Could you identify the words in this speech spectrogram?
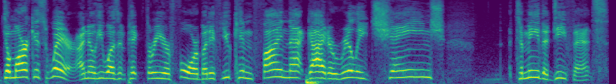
DeMarcus Ware. I know he wasn't picked three or four, but if you can find that guy to really change, to me, the defense,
